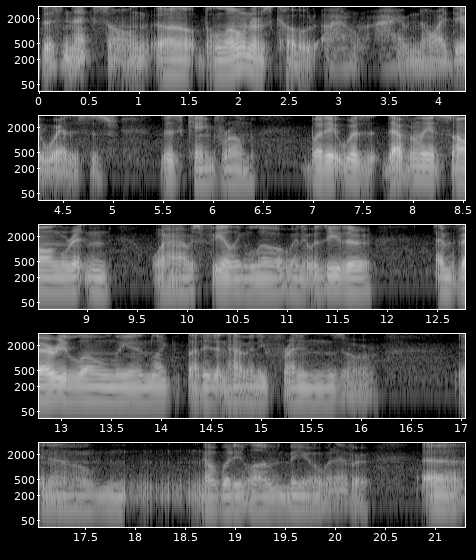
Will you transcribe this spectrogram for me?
this next song, uh, "The Loner's Code," I don't, I have no idea where this is, this came from, but it was definitely a song written when I was feeling low, and it was either I'm very lonely and like that I didn't have any friends or, you know, n- nobody loved me or whatever. Uh,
